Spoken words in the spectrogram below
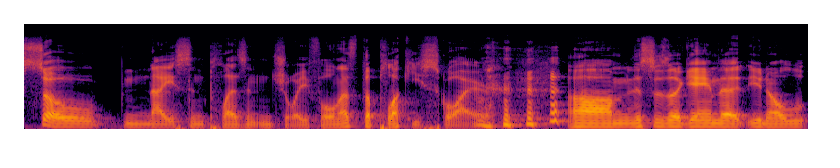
so nice and pleasant and joyful, and that's the Plucky Squire. um, this is a game that you know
